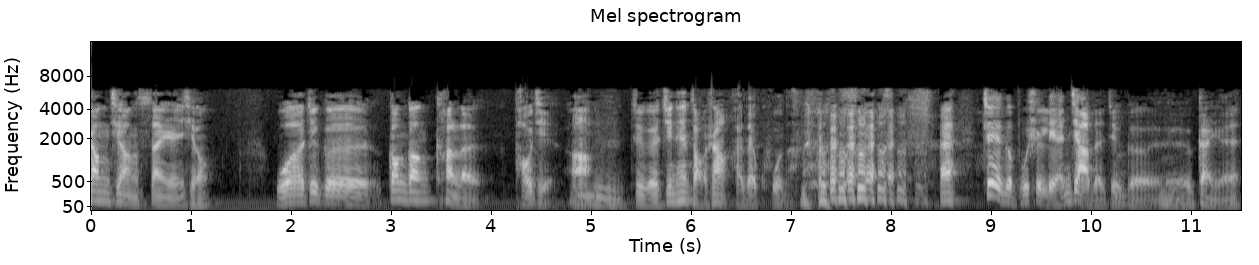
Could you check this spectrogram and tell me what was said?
锵锵三人行，我这个刚刚看了桃姐啊，这个今天早上还在哭呢。哎，这个不是廉价的这个呃感人，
